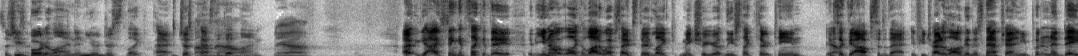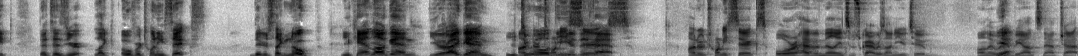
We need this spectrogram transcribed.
So she's borderline, and you're just like pa- just past the deadline. Yeah. Uh, yeah, I think it's like they, you know, like a lot of websites, they're like make sure you're at least like 13. Yeah. It's like the opposite of that. If you try to log into Snapchat and you put in a date that says you're like over 26, they're just like, nope, you can't Yeah. log in. You Try again. You're too old to use this app. Under 26 or have a million subscribers on YouTube. Only way Yeah. to be on Snapchat.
